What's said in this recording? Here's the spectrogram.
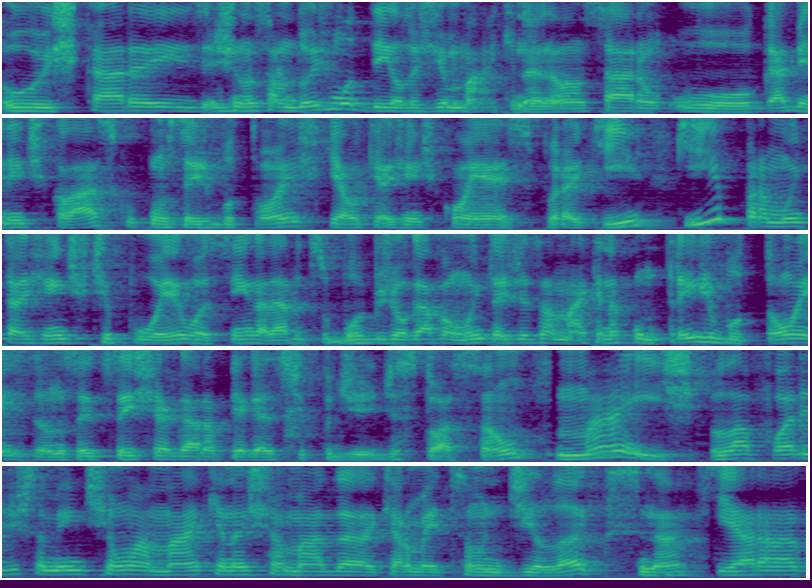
os caras caras eles lançaram dois modelos de máquina. Né? Lançaram o gabinete clássico com seis botões, que é o que a gente conhece por aqui, que para muita gente, tipo eu, assim, a galera do subúrbio jogava muitas vezes a máquina com três botões. Eu não sei se vocês chegaram a pegar esse tipo de, de situação, mas lá fora eles também tinham uma máquina chamada, que era uma edição deluxe, né? Que era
